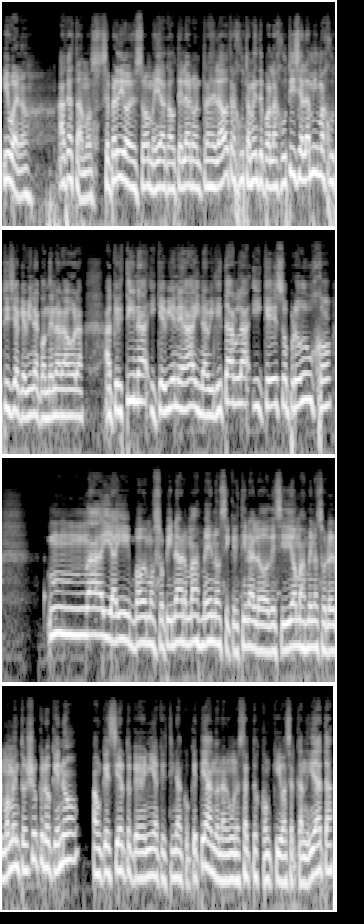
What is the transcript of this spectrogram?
Y bueno, acá estamos. Se perdió eso, medida cautelar una tras de la otra, justamente por la justicia, la misma justicia que viene a condenar ahora a Cristina y que viene a inhabilitarla y que eso produjo Mm, ahí, ahí podemos opinar más o menos si Cristina lo decidió más o menos sobre el momento. Yo creo que no, aunque es cierto que venía Cristina coqueteando en algunos actos con que iba a ser candidata.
